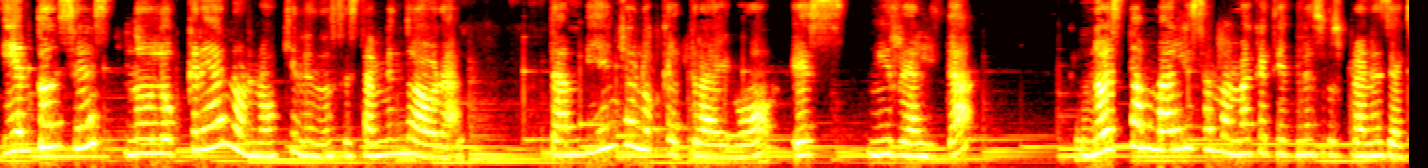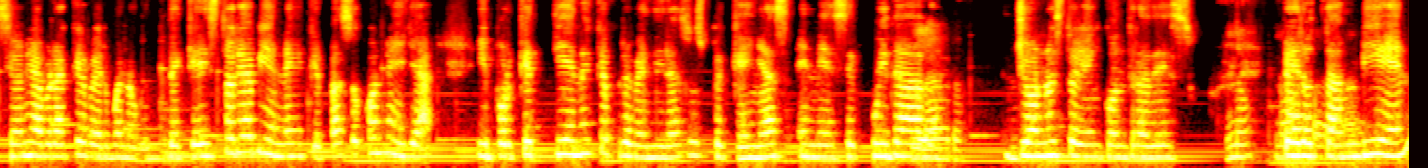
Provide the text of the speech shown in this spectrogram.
Y entonces, no lo crean o no quienes nos están viendo ahora, también yo lo que traigo es mi realidad. No está mal esa mamá que tiene sus planes de acción y habrá que ver, bueno, de qué historia viene, qué pasó con ella y por qué tiene que prevenir a sus pequeñas en ese cuidado. Yo no estoy en contra de eso. Pero también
